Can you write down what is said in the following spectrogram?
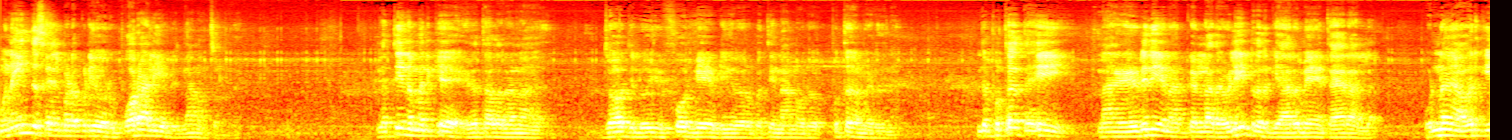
முனைந்து செயல்படக்கூடிய ஒரு போராளி அப்படின்னு தான் நான் சொல்கிறேன் லத்தீன் அமெரிக்க எழுத்தாளரான ஜார்ஜ் லூயி ஃபோர்கே அப்படிங்கிறவரை பற்றி நான் ஒரு புத்தகம் எழுதினேன். இந்த புத்தகத்தை நான் எழுதிய நாட்களில் அதை வெளியிடுறதுக்கு யாருமே தயாராக இல்லை. ஒன்று அவருக்கு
